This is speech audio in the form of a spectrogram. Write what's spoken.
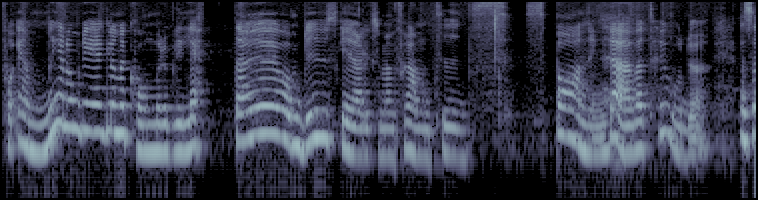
få ändringar i de reglerna? Kommer det att bli lättare? Om du ska göra liksom en framtidsspaning där, vad tror du? Alltså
